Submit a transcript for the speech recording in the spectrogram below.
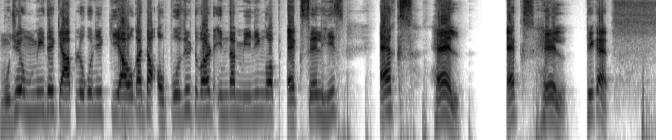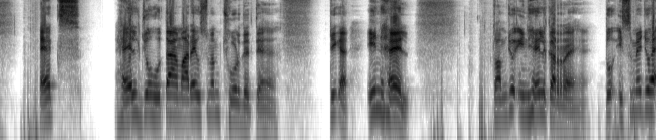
मुझे उम्मीद है कि आप लोगों ने किया होगा। The opposite word in the meaning of exhale his exhale exhale ठीक है? एक्स हेल जो होता है हमारे, उसमें हम छोड़ देते हैं, ठीक है? इनहेल तो हम जो इनहेल कर रहे हैं तो इसमें जो है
